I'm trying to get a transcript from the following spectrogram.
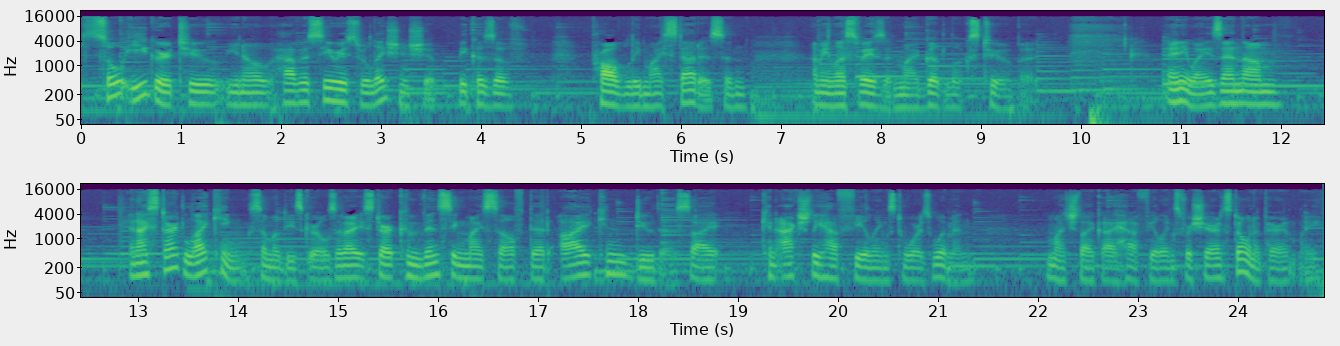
so eager to, you know, have a serious relationship because of probably my status. And I mean, let's face it, my good looks too, but anyways and um and I start liking some of these girls and I start convincing myself that I can do this. I can actually have feelings towards women, much like I have feelings for Sharon Stone, apparently.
